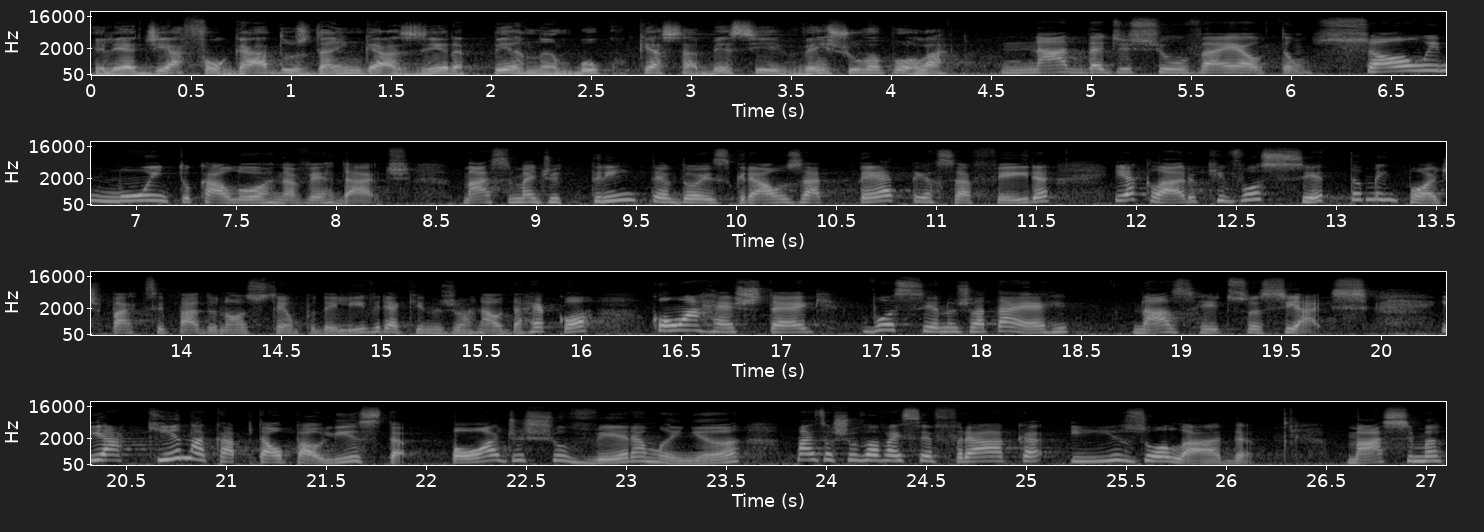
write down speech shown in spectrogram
Ele é de Afogados da Engazeira, Pernambuco. Quer saber se vem chuva por lá. Nada de chuva, Elton. Sol e muito calor, na verdade. Máxima de 32 graus até terça-feira. E é claro que você também pode participar do nosso Tempo Delivery aqui no Jornal da Record com a hashtag você no JR nas redes sociais. E aqui na capital paulista pode chover amanhã, mas a chuva vai ser fraca e isolada. Máxima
